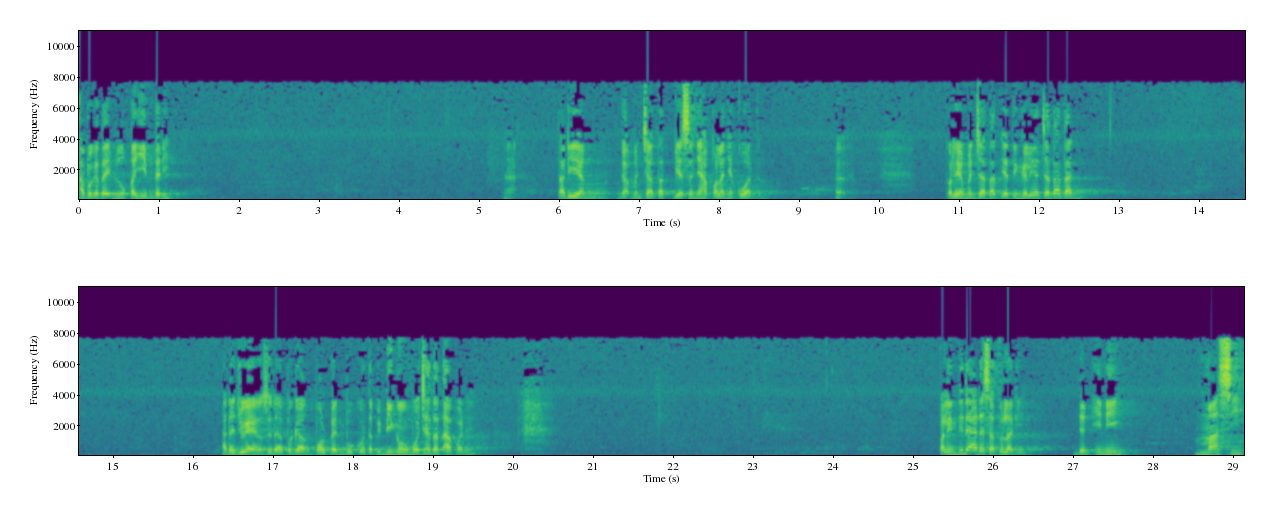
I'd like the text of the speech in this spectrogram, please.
apa kata Ibnu Qayyim tadi nah, tadi yang nggak mencatat biasanya hafalannya kuat kalau yang mencatat ya tinggal lihat catatan. Ada juga yang sudah pegang pulpen buku tapi bingung mau catat apa nih. Paling tidak ada satu lagi dan ini masih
